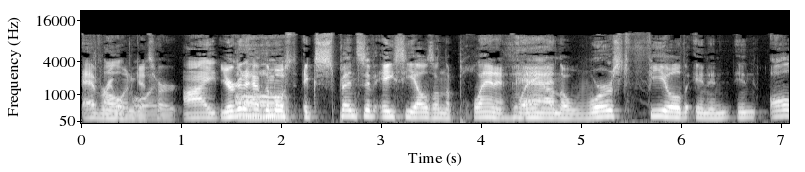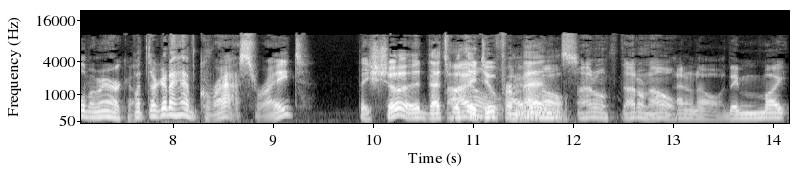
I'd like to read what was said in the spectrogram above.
everyone Oh, gets hurt. I- You're going to have the oh. most expensive ACLs on the planet playing on the worst field in, in in all of America. But they're gonna have grass, right? They should. That's what I they do for I don't I don't I don't know. I don't know. They might.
